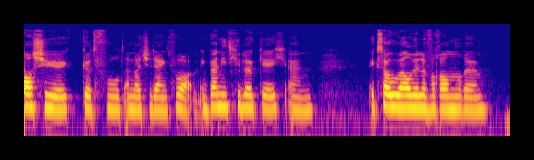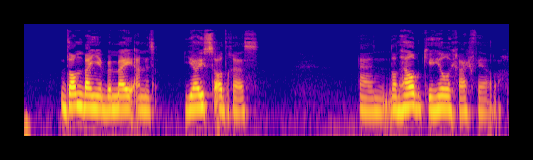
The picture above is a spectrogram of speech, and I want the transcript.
als je je kut voelt en dat je denkt: wow, ik ben niet gelukkig en ik zou wel willen veranderen. Dan ben je bij mij aan het juiste adres. En dan help ik je heel graag verder.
